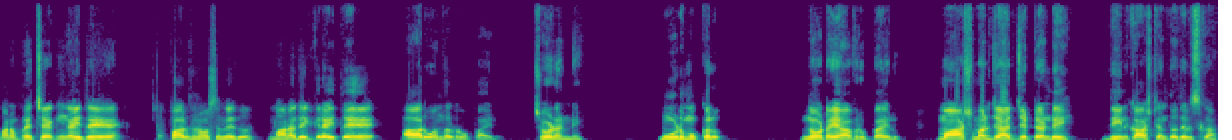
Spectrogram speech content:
మనం ప్రత్యేకంగా అయితే చెప్పాల్సిన అవసరం లేదు. మన దగ్గర అయితే ఆరు వందల రూపాయలు. చూడండి. మూడు ముక్కలు. నూట యాభై రూపాయలు. మాష్మల్ జార్జెట్ అండి. దీని కాస్ట్ ఎంతో తెలుసుగా?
